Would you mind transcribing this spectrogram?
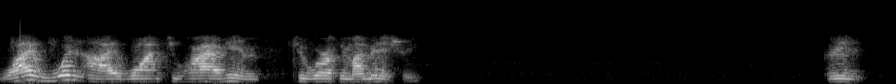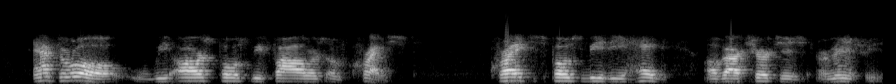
Why wouldn't I want to hire him to work in my ministry? I mean, after all, we are supposed to be followers of Christ. Christ is supposed to be the head of our churches or ministries.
